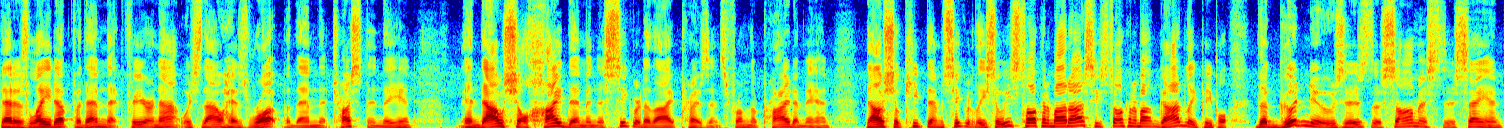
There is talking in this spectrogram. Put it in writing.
that is laid up for them that fear not, which thou hast wrought for them that trust in thee. And, and thou shalt hide them in the secret of thy presence from the pride of man. Thou shalt keep them secretly. So he's talking about us. He's talking about godly people. The good news is the psalmist is saying,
